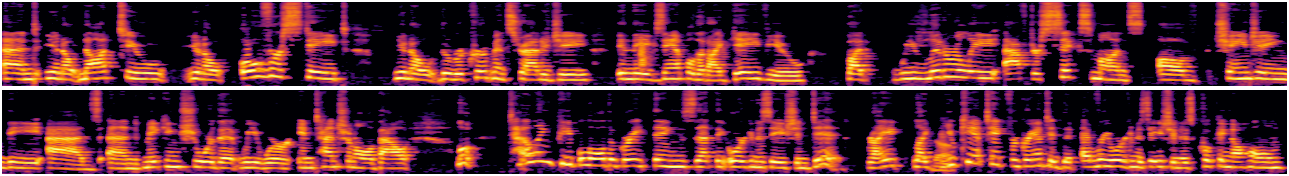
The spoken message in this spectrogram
and, you know, not to, you know, overstate, you know, the recruitment strategy in the example that I gave you, but we literally, after six months of changing the ads and making sure that we were intentional about, look, telling people all the great things that the organization did, right? Like yeah. you can't take for granted that every organization is cooking a home,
